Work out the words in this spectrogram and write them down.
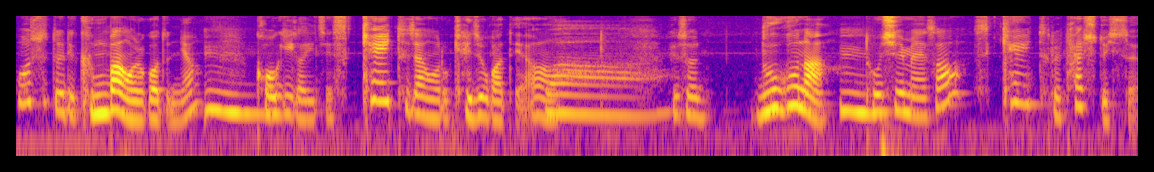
호수들이 금방 얼거든요. 음. 거기가 이제 스케이트장으로 개조가 돼요. 와. 그래서 누구나 음. 도심에서 스케이트를 탈 수도 있어요.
